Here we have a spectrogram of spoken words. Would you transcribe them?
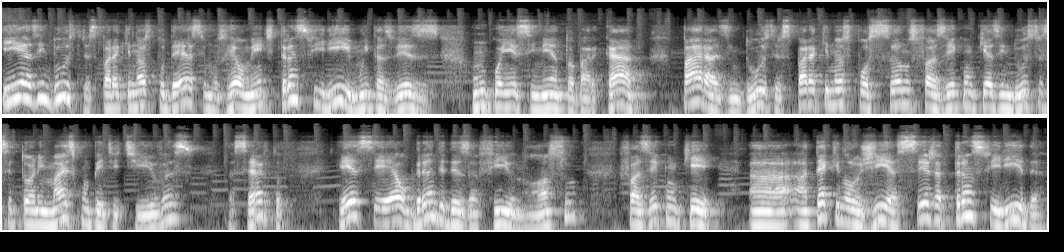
e as indústrias, para que nós pudéssemos realmente transferir, muitas vezes, um conhecimento abarcado para as indústrias, para que nós possamos fazer com que as indústrias se tornem mais competitivas, tá certo? Esse é o grande desafio nosso, fazer com que a, a tecnologia seja transferida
